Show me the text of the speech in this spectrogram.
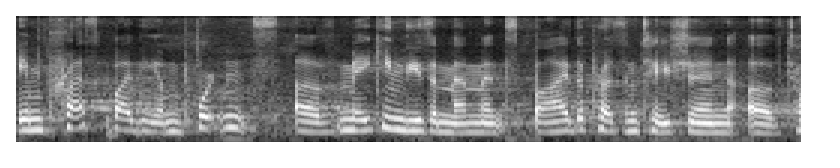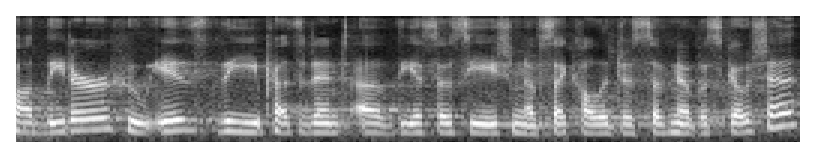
impressed by the importance of making these amendments by the presentation of Todd Leader, who is the president of the Association of Psychologists of Nova Scotia.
